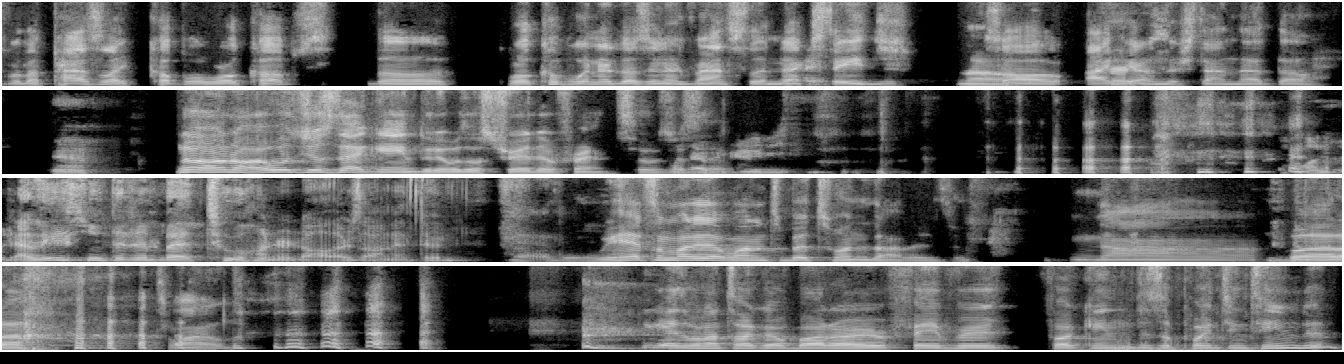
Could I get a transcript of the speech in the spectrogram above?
for the past like couple of World Cups, the World Cup winner doesn't advance to the next Right. stage. no, So I can understand that though. Yeah. no, no, it was just that game, dude. It was Australia France. It was just Whatever, like, dude. Come on, dude. At least you didn't bet $200 on it, dude. yeah, dude. We had somebody that wanted to bet two hundred dollars, Nah, but uh, it's wild. you guys want to talk about our favorite fucking disappointing team, dude?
